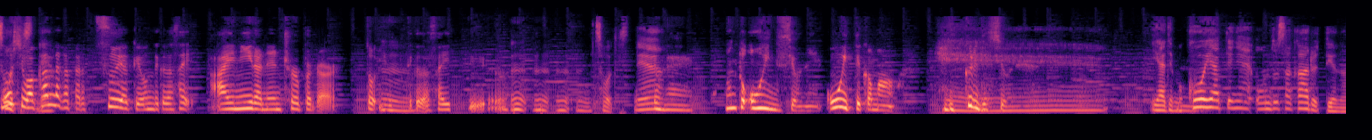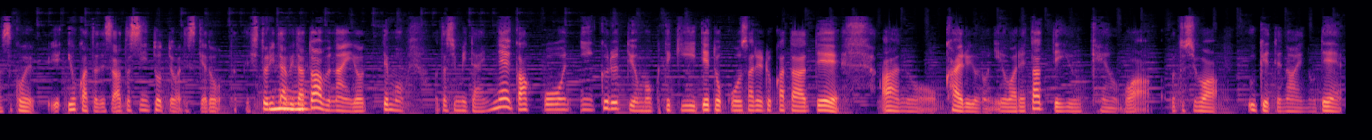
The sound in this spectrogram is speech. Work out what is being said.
うん、もし分かんなかったら通訳呼んでください。I need an interpreter と言ってくださいっていう。うんうんうんうん、そうですね。ね、本当多いんですよね。多いっていうかまあ、びっくりですよね。いやでもこうやってね、うん、温度差があるっていうのはすごい良かったです。私にとってはですけど。一人旅だと危ないよ、うん、でも私みたいにね学校に来るっていう目的で渡航される方であの帰るように言われたっていう件は私は受けてないので。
